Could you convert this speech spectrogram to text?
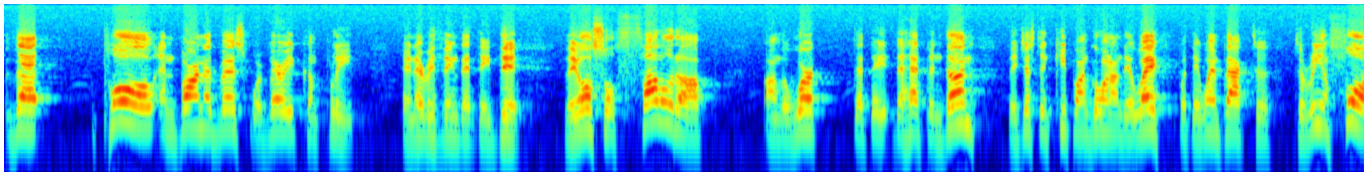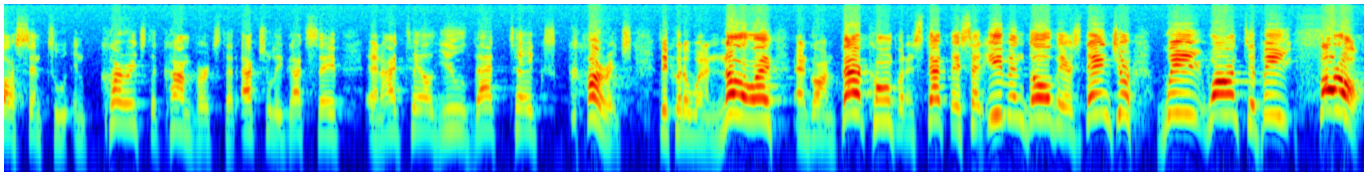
that Paul and Barnabas were very complete in everything that they did. They also followed up on the work that, they, that had been done. They just didn't keep on going on their way, but they went back to to reinforce and to encourage the converts that actually got saved. And I tell you, that takes courage. They could have went another way and gone back home, but instead they said, even though there's danger, we want to be thorough.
